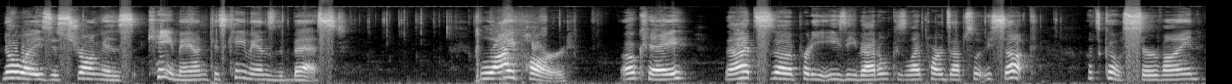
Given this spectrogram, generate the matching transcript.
Nobody's as strong as K-Man, because K-Man's the best. Liepard. Okay, that's a pretty easy battle, because Liepards absolutely suck. Let's go, Servine.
